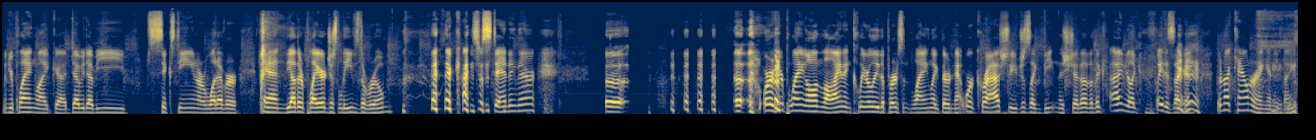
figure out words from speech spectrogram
when you're playing like uh, WWE 16 or whatever, and the other player just leaves the room. They're kind of just standing there. uh or if you're playing online and clearly the person playing like their network crashed, so you're just like beating the shit out of the guy, and you're like, wait a second, they're not countering anything.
